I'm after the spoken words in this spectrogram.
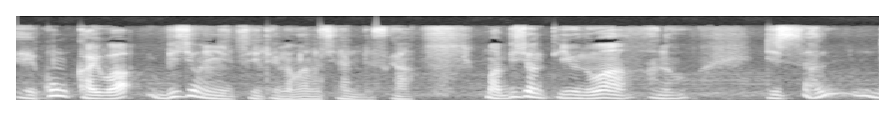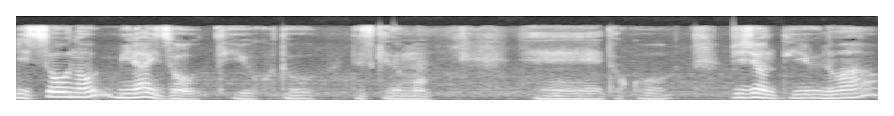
え、今回はビジョンについての話なんですが、まあ、ビジョンっていうのはあの理想の未来像っていうことですけども、えーとこうビジョンっていうのはあの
